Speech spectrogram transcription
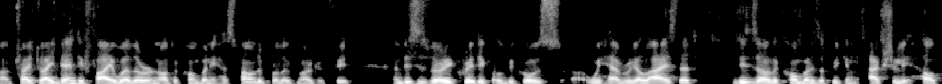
uh, try to identify whether or not a company has found a product market fit. And this is very critical because uh, we have realized that these are the companies that we can actually help.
